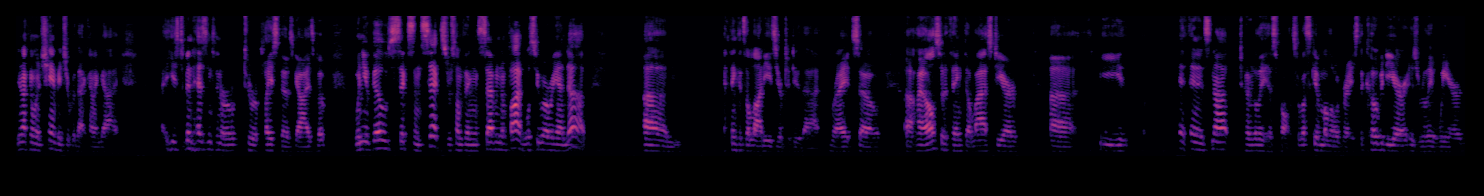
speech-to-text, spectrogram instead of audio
You're not going to win a championship with that kind of guy he's been hesitant to replace those guys. But when you go six and six or something, seven and five, we'll see where we end up. Um, I think it's a lot easier to do that, right? So uh, I also think that last year uh, he, and it's not totally his fault. So let's give him a little grace. The COVID year is really weird.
